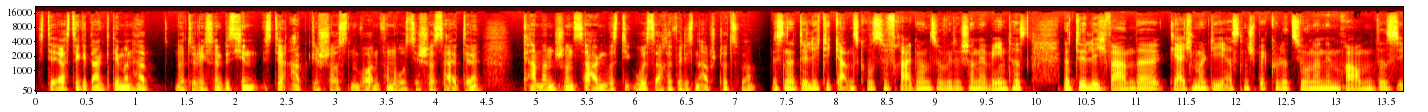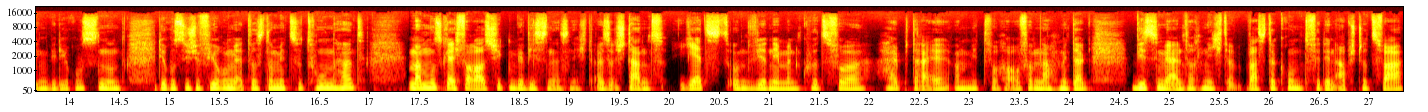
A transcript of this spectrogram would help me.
ist der erste Gedanke, den man hat, natürlich so ein bisschen, ist der abgeschossen worden von russischer Seite. Kann man schon sagen, was die Ursache für diesen Absturz war? Das ist natürlich die ganz große Frage und so wie du schon erwähnt hast, natürlich waren da gleich mal die ersten Spekulationen im Raum, dass irgendwie die Russen und die russische Führung etwas damit zu tun hat. Man muss gleich vorausschicken, wir wissen es nicht. Also Stand jetzt und wir nehmen kurz vor halb drei am Mittwoch auf, am Nachmittag, wissen wir einfach nicht, was der Grund für den Absturz war.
